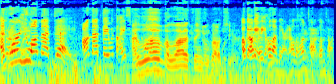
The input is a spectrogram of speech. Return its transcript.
And were you on that day? On that day with the ice cream? I cone? love a lot of things about you. Okay, okay, wait, hold on, Darren. Hold on, let him talk. Let him talk.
